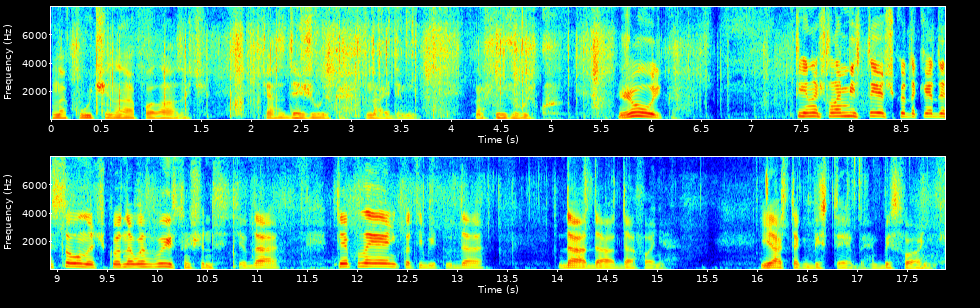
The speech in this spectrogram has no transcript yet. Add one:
На кучі на полазить. Зараз де жулька? Найдемо нашу жульку. Жулька. Ти знайшла містечко таке, де сонечко на возвисності, да? Тепленько тобі тут, да? Да, да, да, Фаня. Як так без тебе, без Фаньки?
